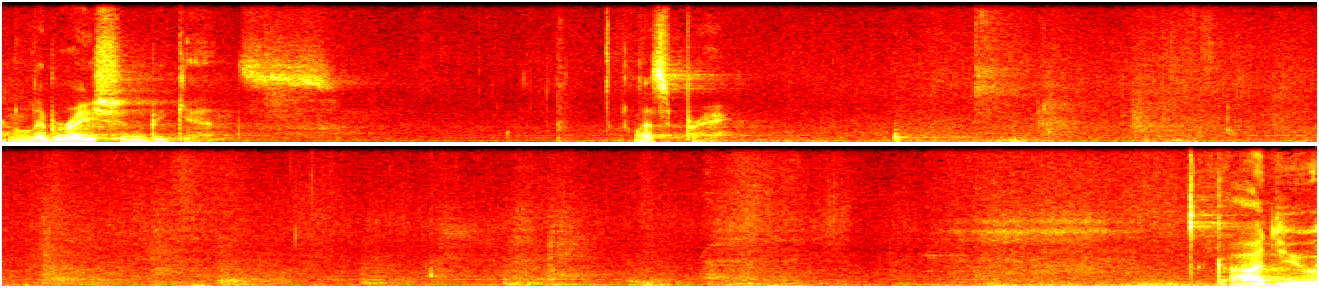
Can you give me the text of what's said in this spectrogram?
and liberation begins. Let's pray. God, you,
